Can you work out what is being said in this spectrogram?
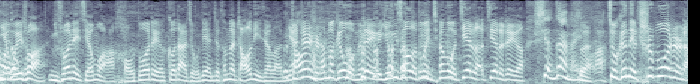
你我跟你说啊，你说这节目啊，好多这个各大酒店就他妈找你去了，你还真是他妈给我们这个营销的东西全给我接了接了这个，现在没有了，，就跟那吃播似的，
